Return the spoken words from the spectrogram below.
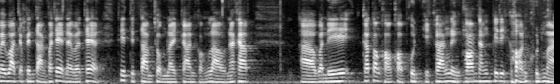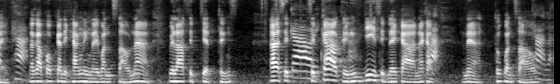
ไม่ว่าจะเป็นต่างประเทศในประเทศที่ติดตามชมรายการของเรานะครับอ่าวันนี้ก็ต้องขอขอบคุณอีกครั้งหนึ่งพร้อมทั้งพิธีกรคุณใหม่ค่ะแล้วก็พบกันอีกครั้งหนึ่งในวันเสาร์หน้า เวลา 17 ถึงอ่า10 19 19 ถึง 20นาฬิกานะครับค่ะ เนี่ยทุกวันเสาร์ค่ะและ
